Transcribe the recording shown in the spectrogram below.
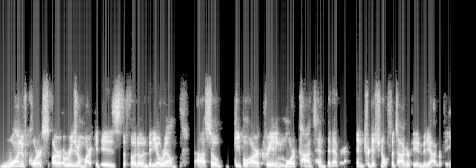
one, of course, our original market is the photo and video realm. Uh, so people are creating more content than ever in traditional photography and videography.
